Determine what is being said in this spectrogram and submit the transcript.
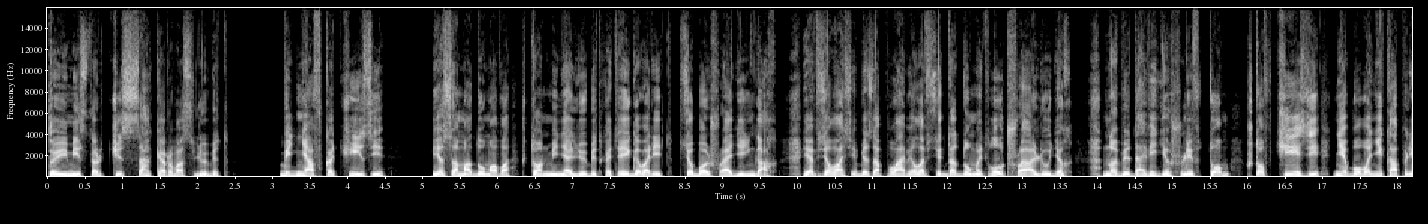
то и мистер Чиссакер вас любит. Беднявка Чизи. Я сама думала, что он меня любит, хотя и говорит все больше о деньгах. Я взяла себе за правило всегда думать лучше о людях. Но беда, видишь ли, в том, что в Чизи не было ни капли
